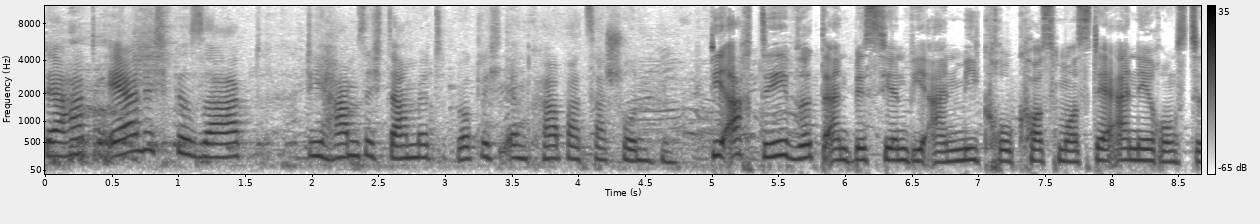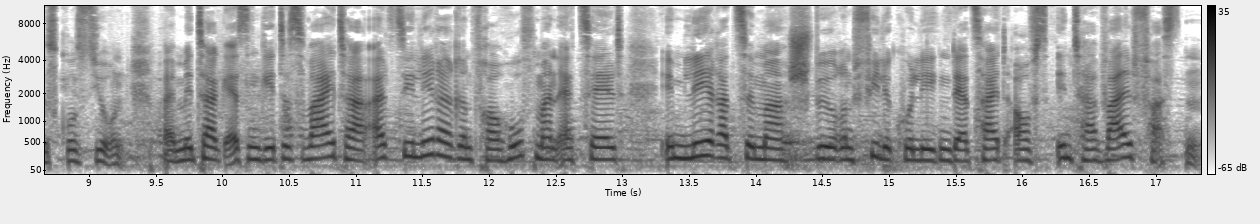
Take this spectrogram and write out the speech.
der hat ehrlich gesagt, die haben sich damit wirklich ihren Körper zerschunden. Die 8D wirkt ein bisschen wie ein Mikrokosmos der Ernährungsdiskussion. Beim Mittagessen geht es weiter, als die Lehrerin Frau Hofmann erzählt, im Lehrerzimmer schwören viele Kollegen derzeit aufs Intervallfasten.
